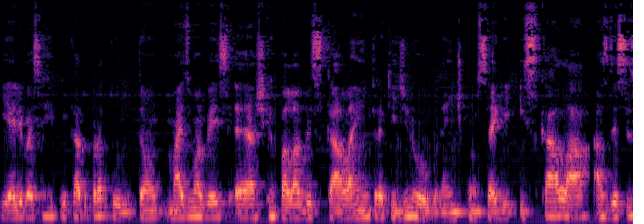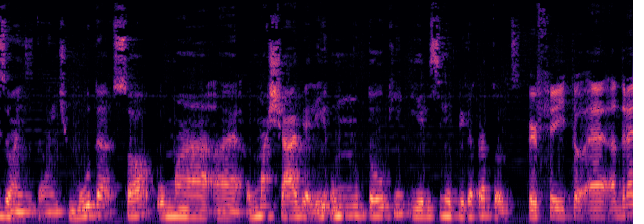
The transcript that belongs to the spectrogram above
e aí ele vai ser replicado para tudo. Então, mais uma vez, é, acho que a palavra escala entra aqui de novo, né? A gente consegue escalar as decisões. Então, a gente muda só uma, uh, uma chave ali, um token e ele se replica para todos. Perfeito. É, André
